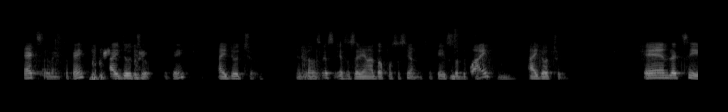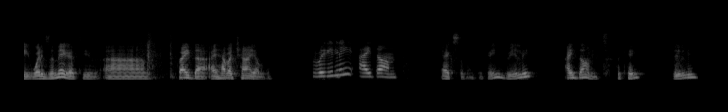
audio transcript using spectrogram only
Excellent, ¿ok? I do too, ¿ok? I do too. Entonces, esas serían las dos posiciones, Okay, So do I, I do too. And let's see, what is the negative? Um, Saida, I have a child. really, I don't. Excellent, okay? Really? I don't, okay? Really?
